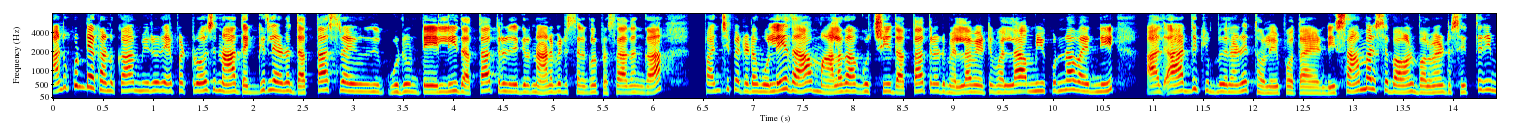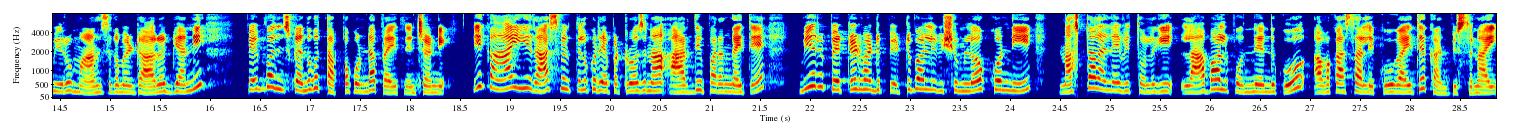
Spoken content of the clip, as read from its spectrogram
అనుకుంటే కనుక మీరు రేపటి రోజున దగ్గరలో ఏమైనా దత్తాశ్రయ గుడి ఉంటే వెళ్ళి దత్తాత్రేయుడి దగ్గర నానబెట్టే శనగలు ప్రసాదంగా పంచిపెట్టడము లేదా మాలగా గుచ్చి దత్తాత్రేయుడు మెల్ల వేయటం వల్ల మీకున్నవన్నీ ఆర్థిక ఇబ్బందులు అనేవి తొలగిపోతాయండి. సామరస్య భావన బలమైన శక్తిని మీరు మానసికమైన ఆరోగ్యాన్ని పెంపొందించుకునేందుకు తప్పకుండా ప్రయత్నించండి. ఇక ఈ రాశి వ్యక్తులకు రేపటి రోజున ఆర్థిక పరంగా అయితే మీరు పెట్టేటువంటి పెట్టుబడుల విషయంలో కొన్ని నష్టాలు అనేవి తొలగి లాభాలు పొందేందుకు అవకాశాలు ఎక్కువగా అయితే కనిపిస్తున్నాయి.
